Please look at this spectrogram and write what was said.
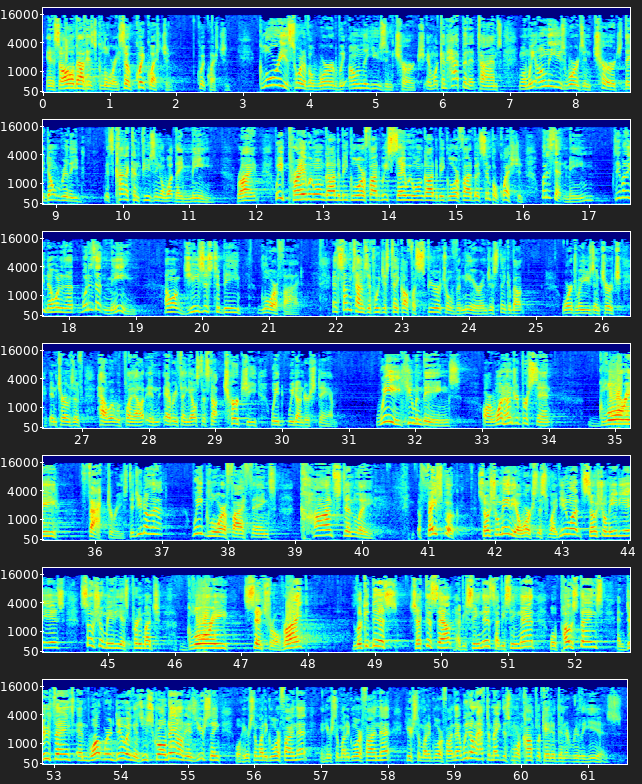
And it's all about his glory. So, quick question. Quick question. Glory is sort of a word we only use in church. And what can happen at times, when we only use words in church, they don't really, it's kind of confusing on what they mean right? We pray we want God to be glorified. We say we want God to be glorified. But simple question what does that mean? Does anybody know what, is that, what does that mean? I want Jesus to be glorified. And sometimes, if we just take off a spiritual veneer and just think about words we use in church in terms of how it would play out in everything else that's not churchy, we'd, we'd understand. We, human beings, are 100% glory factories. Did you know that? We glorify things constantly. Facebook Social media works this way. Do you know what social media is? Social media is pretty much glory central, right? Look at this. Check this out. Have you seen this? Have you seen that? We'll post things and do things. And what we're doing as you scroll down is you're saying, well, here's somebody glorifying that, and here's somebody glorifying that, here's somebody glorifying that. We don't have to make this more complicated than it really is.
